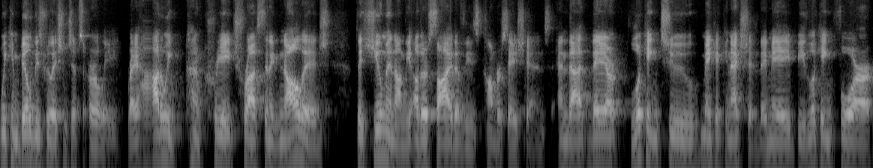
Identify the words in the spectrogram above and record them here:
we can build these relationships early, right? How do we kind of create trust and acknowledge the human on the other side of these conversations and that they are looking to make a connection. They may be looking for,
